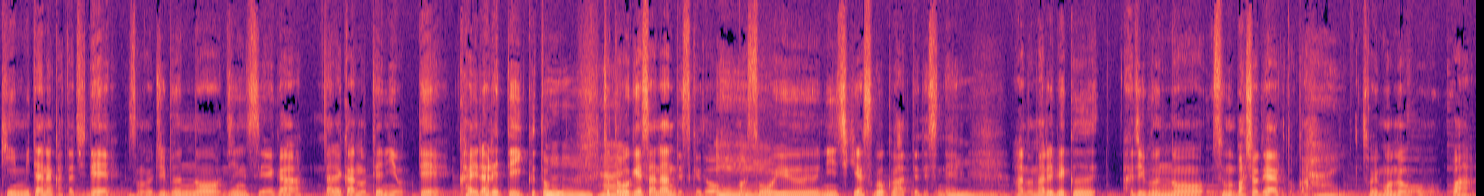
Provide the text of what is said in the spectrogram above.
勤みたいな形でその自分の人生が誰かの手によって変えられていくと、うんちょっと大げさなんですけど、はいええ。まあ、そういう認識がすごくあってですね、うん。あのなるべく自分の住む場所であるとか、はい、そういうものは、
